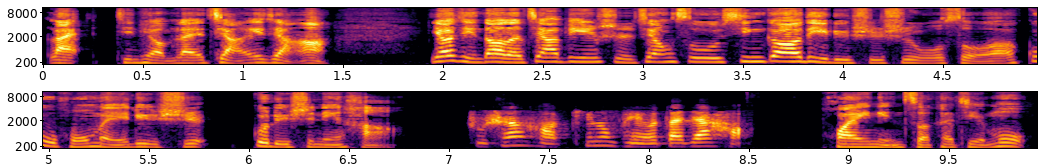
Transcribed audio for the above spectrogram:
来，今天我们来讲一讲啊。邀请到的嘉宾是江苏新高地律师事务所顾红梅律师，顾律师您好。主持人好，听众朋友大家好，欢迎您做客节目。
